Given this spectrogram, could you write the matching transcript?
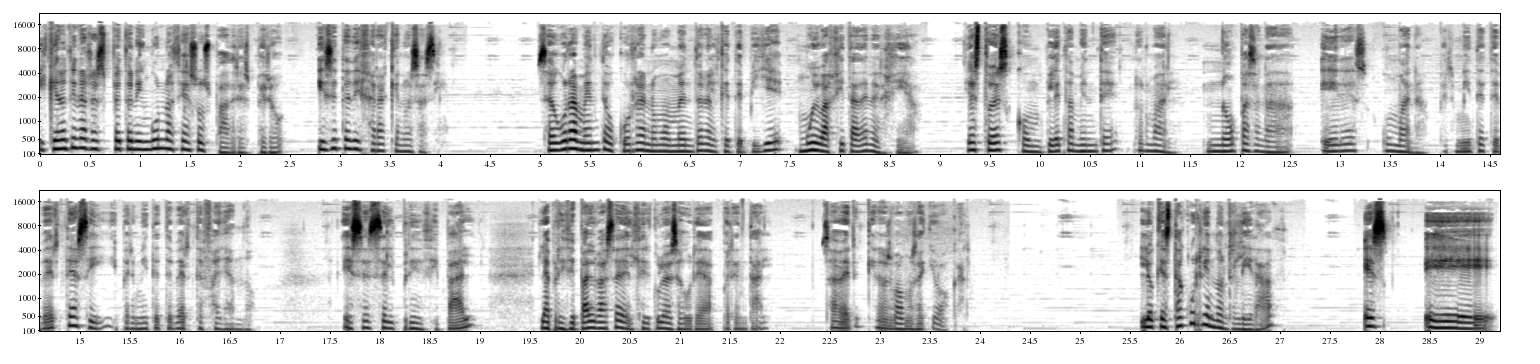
y que no tiene respeto ninguno hacia sus padres, pero ¿y si te dijera que no es así? Seguramente ocurre en un momento en el que te pille muy bajita de energía. Y esto es completamente normal. No pasa nada. Eres humana. Permítete verte así y permítete verte fallando. Ese es el principal, la principal base del círculo de seguridad parental. Saber que nos vamos a equivocar. Lo que está ocurriendo en realidad es eh,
